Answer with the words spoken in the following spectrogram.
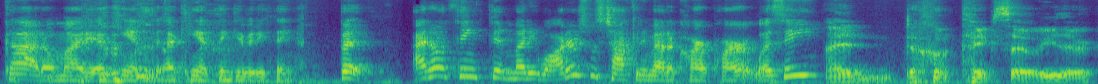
God Almighty, I can't I can't think of anything. But I don't think that Muddy Waters was talking about a car part, was he? I don't think so either.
